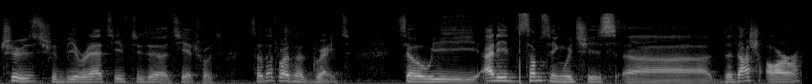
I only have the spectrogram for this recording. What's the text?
choose should be relative to the th root. So that was not great. So we added something which is uh, the dash R.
